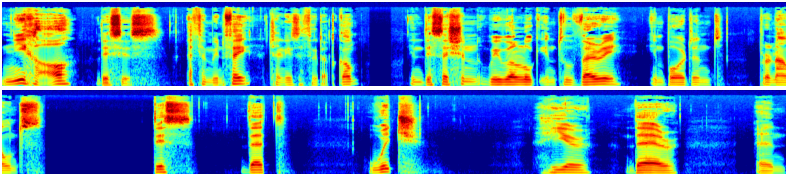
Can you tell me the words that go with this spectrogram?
你好, this is FM Yunfei. In this session, we will look into very important pronouns this, that, which, here, there, and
